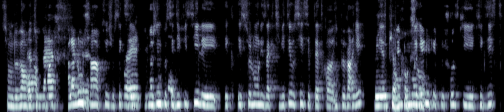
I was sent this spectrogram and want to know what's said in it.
si on devait en retourner à la louche. Hein? Après, je sais que c'est, j'imagine que c'est difficile et, et, selon les activités aussi, c'est peut-être, euh, il peut varier. Oui, et puis en fonction. moyenne, quelque chose qui, qui existe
